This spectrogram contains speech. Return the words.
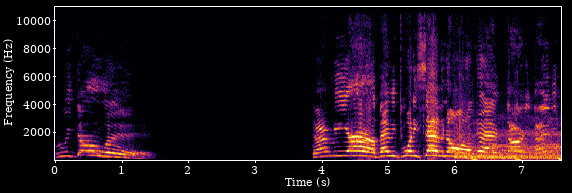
What are we doing? Turn me up, baby. 27 on. Okay, 30, baby.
